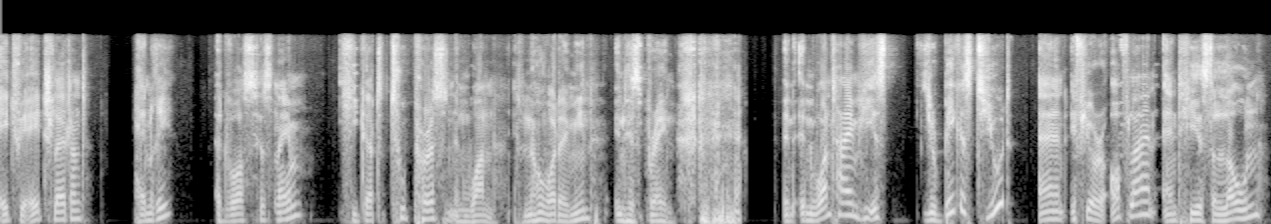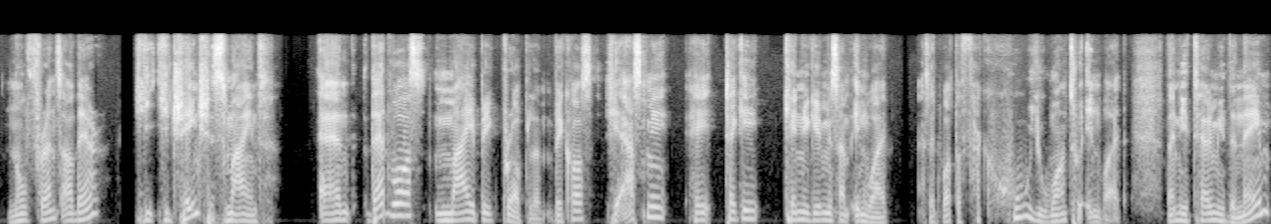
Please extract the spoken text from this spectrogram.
HVH legend, Henry, it was his name. He got two person in one. You know what I mean? In his brain. in, in one time, he is your biggest dude. And if you're offline and he is alone, no friends are there, he, he changed his mind. And that was my big problem because he asked me, Hey, Techie, can you give me some invite? I said, what the fuck, who you want to invite? Then he tell me the name.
